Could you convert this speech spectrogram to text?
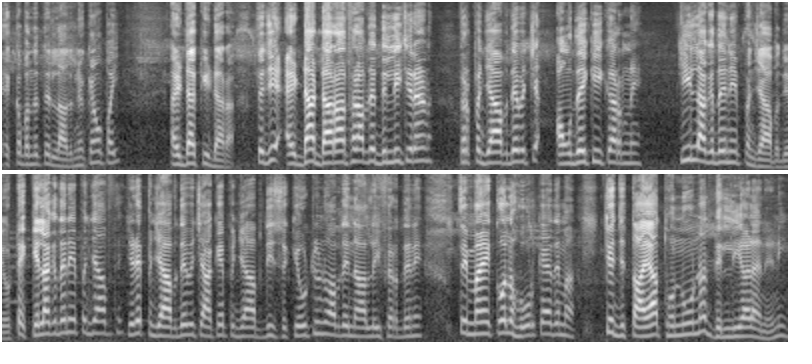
ਇੱਕ ਬੰਦੇ ਤੇ ਲਾ ਦਿੰਦੇ ਹੋ। ਕਿਉਂ ਭਾਈ? ਐਡਾ ਕੀ ਡਰ ਆ? ਤੇ ਜੇ ਐਡਾ ਡਰ ਆ, ਫਿਰ ਆਪਦੇ ਦਿੱਲੀ 'ਚ ਰਹਿਣ। ਫਿਰ ਪੰਜਾਬ ਦੇ ਵਿੱਚ ਆਉਂਦੇ ਕੀ ਕਰਨੇ? ਕੀ ਲੱਗਦੇ ਨੇ ਪੰਜਾਬ ਦੇ? ਉਹ ਟੇਕੇ ਲੱਗਦੇ ਨੇ ਪੰਜਾਬ ਦੇ? ਜਿਹੜੇ ਪੰਜਾਬ ਦੇ ਵਿੱਚ ਆ ਕੇ ਪੰਜਾਬ ਦੀ ਸਿਕਿਉਰਿਟੀ ਨੂੰ ਆਪਦੇ ਨਾਲ ਲਈ ਫਿਰਦੇ ਨੇ। ਤੇ ਮੈਂ ਇੱਕ ਗੱਲ ਹੋਰ ਕਹਿ ਦੇਵਾਂ ਕਿ ਜਿਤਾਇਆ ਤੁਹਾਨੂੰ ਉਹਨਾਂ ਦਿੱਲੀ ਵਾਲਿਆਂ ਨੇ ਨਹੀਂ,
